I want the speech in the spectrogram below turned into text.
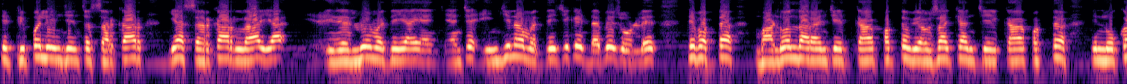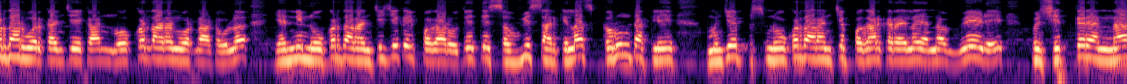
ते ट्रिपल इंजिनचं सरकार या सरकारला या रेल्वेमध्ये या यांच्या इंजिनामध्ये जे काही डबे जोडले ते फक्त भांडवलदारांचे आहेत का? फक्त व्यावसायिकांचे का? फक्त नोकरदार वर्गांचे का? नोकरदारांवर आठवलं. यांनी नोकरदारांचे जे काही पगार होते ते सव्वीस तारखेलाच करून टाकले. म्हणजे नोकरदारांचे पगार करायला यांना वेळ आहे. पण शेतकऱ्यांना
